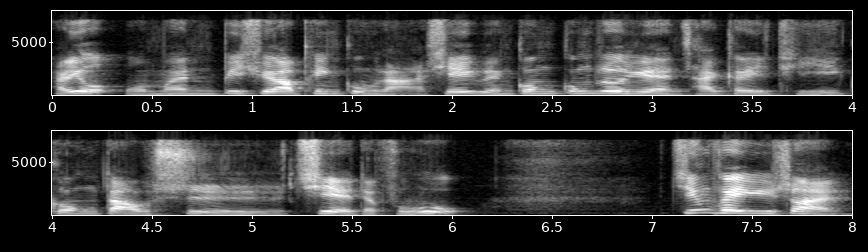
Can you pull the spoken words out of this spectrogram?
还有，我们必须要聘雇哪些员工、工作人员才可以提供到世界的服务？经费预算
